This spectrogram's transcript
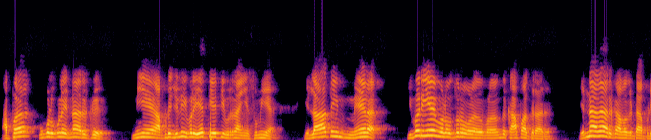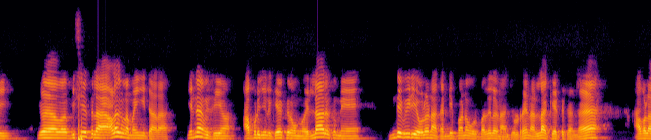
அப்போ உங்களுக்குள்ளே என்ன இருக்குது நீ அப்படின்னு சொல்லி இவரை ஏற்றி ஏற்றி விடுறாங்க சுமியை. எல்லாத்தையும் மேலே இவரையே இவ்வளோ தூரம் இவளை- வந்து வந்து என்ன என்னதான் இருக்கு அவகிட்ட அப்படி? விஷயத்தில் அழகில் மயங்கிட்டாரா? என்ன விஷயம்? அப்படின்னு சொல்லி கேட்குறவங்க எல்லாருக்குமே இந்த வீடியோவில் நான் கண்டிப்பான ஒரு பதிலை நான் சொல்கிறேன் நல்லா கேட்டுக்கோங்க. அவளை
